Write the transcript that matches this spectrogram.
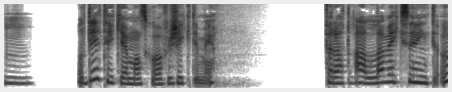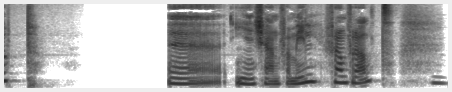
Mm. Och det tycker jag man ska vara försiktig med. För att alla växer inte upp eh, i en kärnfamilj framför allt. Mm.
